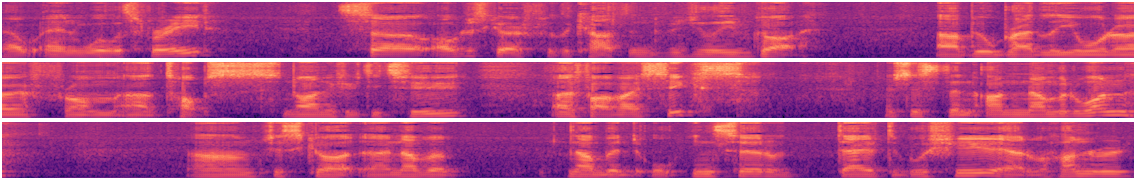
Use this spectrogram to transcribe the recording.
uh, and Willis Reed. So I'll just go through the cards individually. You've got uh, Bill Bradley auto from Topps 1952 0506. It's just an unnumbered one. Um, just got another numbered or insert of Dave DeBusschere out of 100.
